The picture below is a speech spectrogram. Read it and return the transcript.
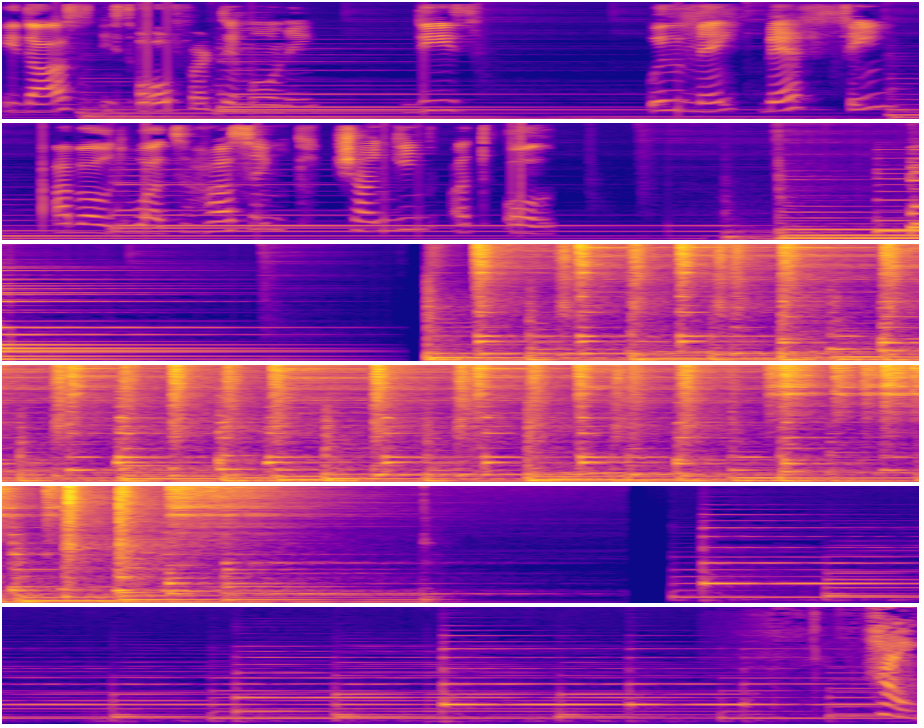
he does is offer the money. This will make Beth think about what hasn't changed at all. Hi,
